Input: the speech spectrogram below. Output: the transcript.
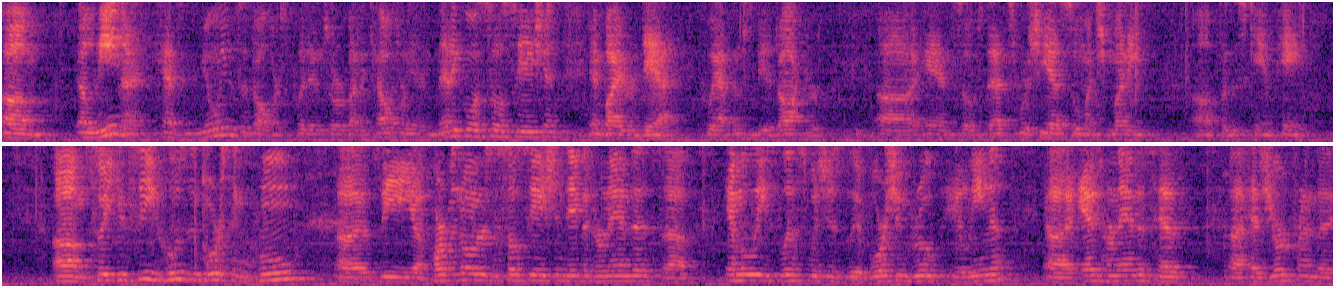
Um, Alina has millions of dollars put into her by the California Medical Association and by her dad, who happens to be a doctor. Uh, and so that's where she has so much money uh, for this campaign. Um, so you can see who's endorsing whom. Uh, the Apartment Owners Association, David Hernandez, Emily's List, which is the abortion group, Elena. Uh, Ed Hernandez has, uh, has your friend, the,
